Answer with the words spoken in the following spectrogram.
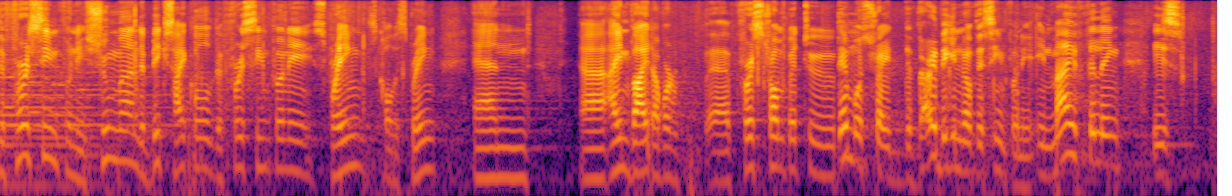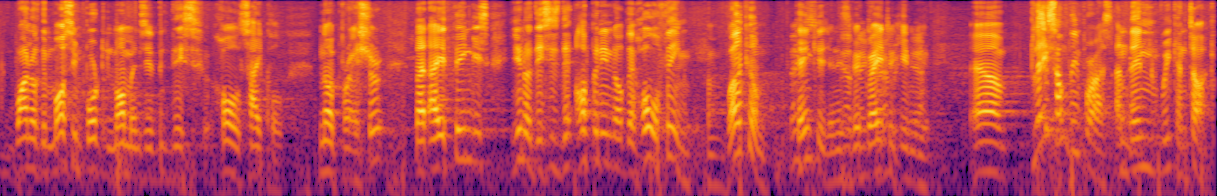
The first symphony, Schumann, the big cycle, the first symphony, Spring, it's called Spring, and uh, I invite our uh, first trumpet to demonstrate the very beginning of the symphony. In my feeling, is one of the most important moments in this whole cycle. No pressure, but I think is you know this is the opening of the whole thing. Welcome, Thanks. thank you, John. It's Yeah, great to hear having you. Um, play something for us, and then we can talk.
